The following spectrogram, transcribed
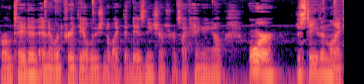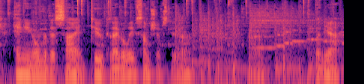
rotate it and it would create the illusion of like the Disney ships where it's like hanging up, or just even like hanging over the side too, because I believe some ships do that. But yeah.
